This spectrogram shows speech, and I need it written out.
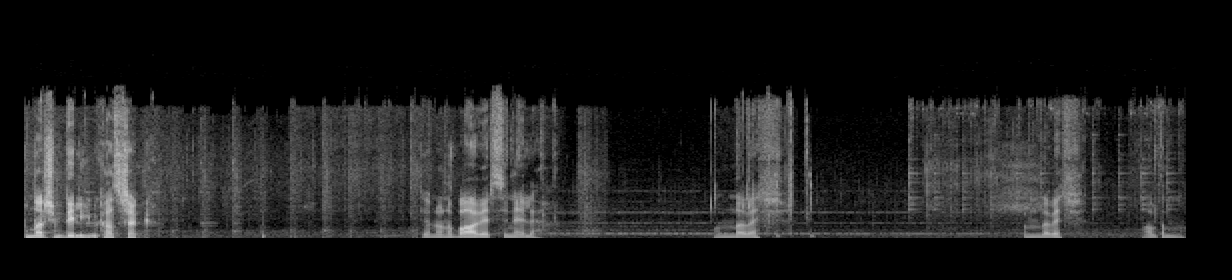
Bunlar şimdi deli gibi kasacak. Sen onu bağ versin hele. Onu da ver. Bunu da ver. Aldın mı?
